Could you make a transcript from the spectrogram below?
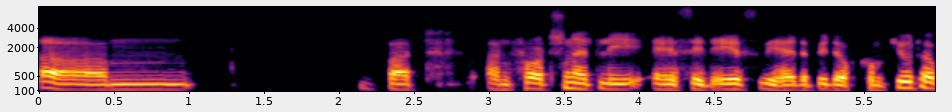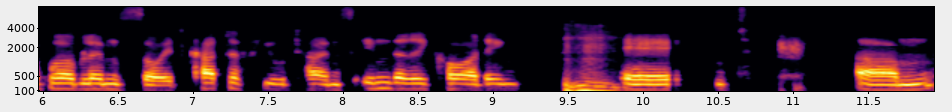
Um, but unfortunately, as it is, we had a bit of computer problems, so it cut a few times in the recording. And um,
